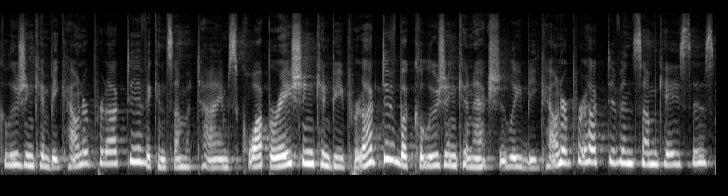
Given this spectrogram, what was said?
Collusion can be counterproductive. It can sometimes, cooperation can be productive, but collusion can actually be counterproductive in some cases.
